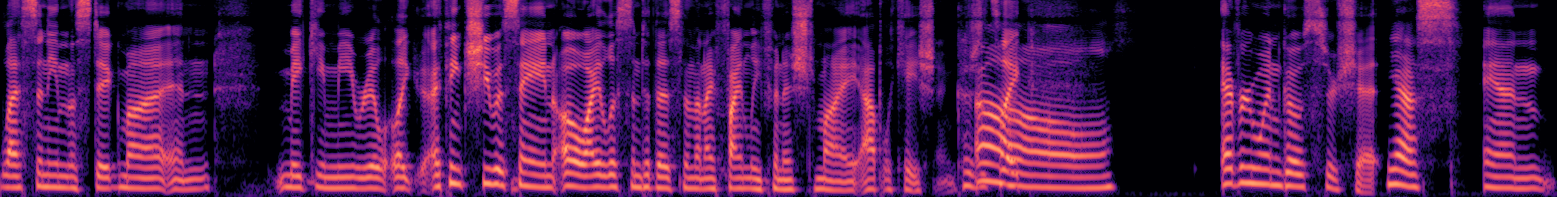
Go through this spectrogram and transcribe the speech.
lessening the stigma and making me real." Like, I think she was saying, "Oh, I listened to this and then I finally finished my application because it's like oh, everyone goes through shit, yes. and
